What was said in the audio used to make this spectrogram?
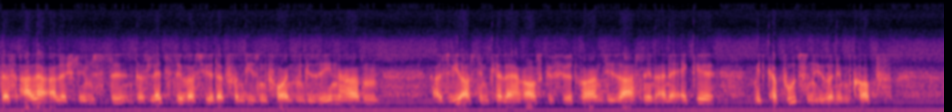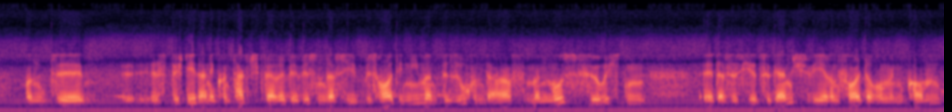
das Aller, Allerschlimmste. Das Letzte, was wir da von diesen Freunden gesehen haben, als wir aus dem Keller herausgeführt waren, sie saßen in einer Ecke mit Kapuzen über dem Kopf. Und äh, es besteht eine Kontaktsperre. Wir wissen, dass sie bis heute niemand besuchen darf. Man muss fürchten, äh, dass es hier zu ganz schweren Folterungen kommt.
